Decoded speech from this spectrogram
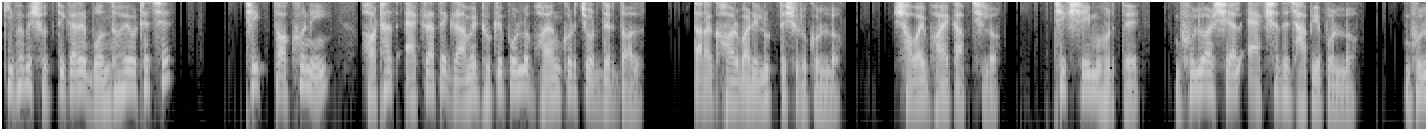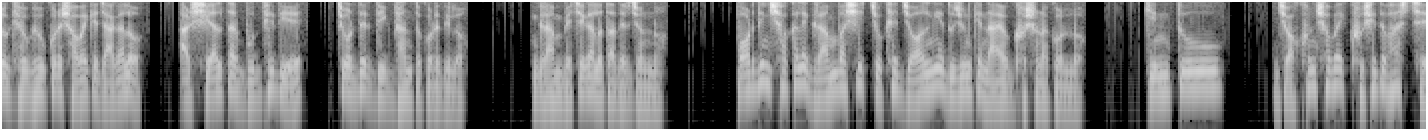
কীভাবে সত্যিকারের বন্ধু হয়ে উঠেছে? ঠিক তখনই হঠাৎ এক রাতে গ্রামে ঢুকে পড়ল ভয়ঙ্কর চোরদের দল। তারা ঘরবাড়ি লুটতে শুরু করল। সবাই ভয়ে কাঁপছিল। ঠিক সেই মুহূর্তে ভুলো আর শিয়াল একসাথে ঝাঁপিয়ে পড়ল। ভুলো ঘেউ ঘেউ করে সবাইকে জাগালো আর শিয়াল তার বুদ্ধি দিয়ে চোরদের দিগ্ভ্রান্ত করে দিল। গ্রাম বেঁচে গেল তাদের জন্য। পরদিন সকালে গ্রামবাসী চোখে জল নিয়ে দুজনকে নায়ক ঘোষণা করল। কিন্তু যখন সবাই খুশিতে ভাসছে,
